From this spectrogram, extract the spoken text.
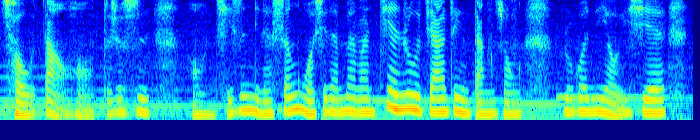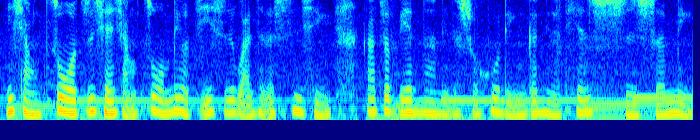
抽到哈，这就是哦。其实你的生活现在慢慢渐入佳境当中。如果你有一些你想做之前想做没有及时完成的事情，那这边呢，你的守护灵跟你的天使神明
